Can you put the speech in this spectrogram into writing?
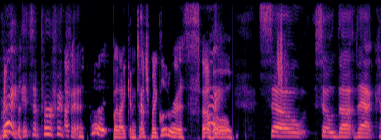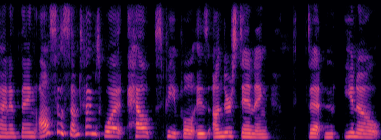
Right, it's a perfect fit. foot, but I can touch my clitoris. So Right. so so the that kind of thing also sometimes what helps people is understanding that you know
